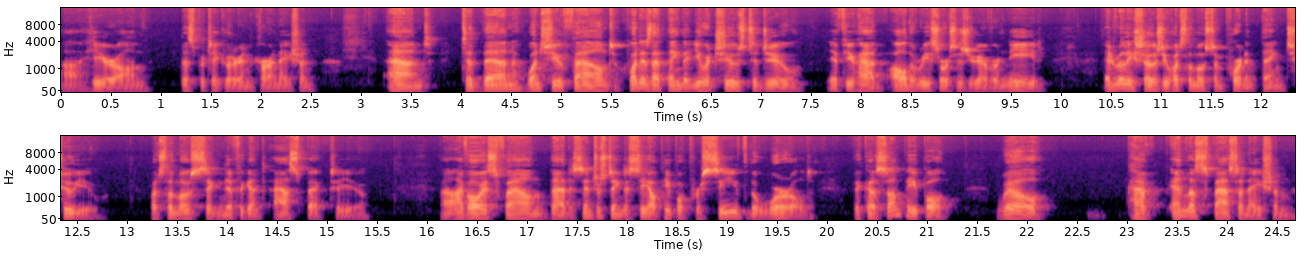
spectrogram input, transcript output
uh, here on this particular incarnation. And to then, once you found what is that thing that you would choose to do if you had all the resources you ever need, it really shows you what's the most important thing to you, what's the most significant aspect to you. Uh, I've always found that it's interesting to see how people perceive the world because some people will have endless fascination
